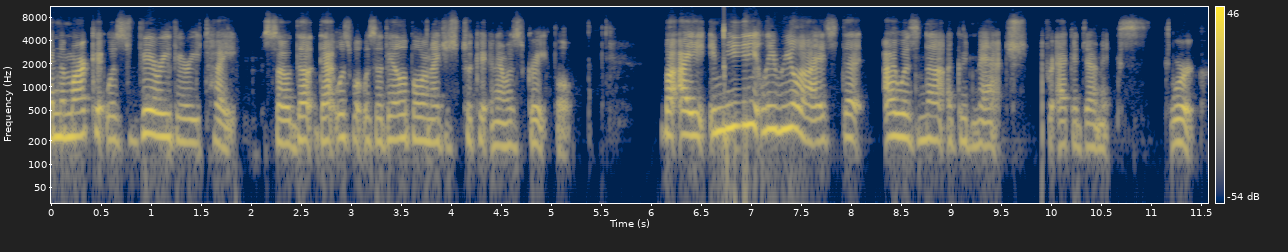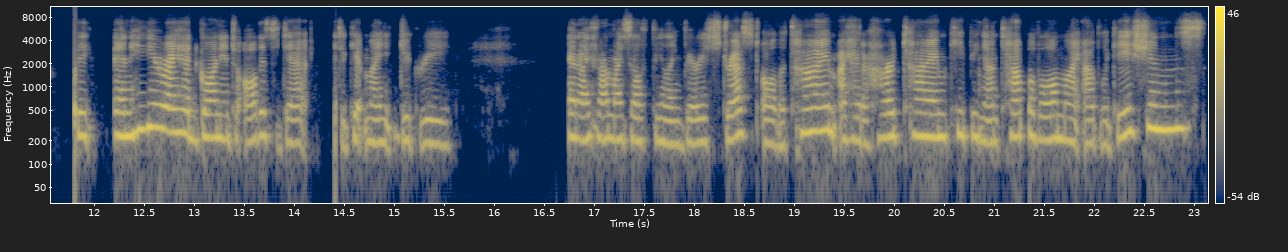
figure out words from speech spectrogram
And the market was very, very tight. So that, that was what was available. And I just took it and I was grateful. But I immediately realized that I was not a good match for academics work. And here I had gone into all this debt to get my degree. And I found myself feeling very stressed all the time. I had a hard time keeping on top of all my obligations.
